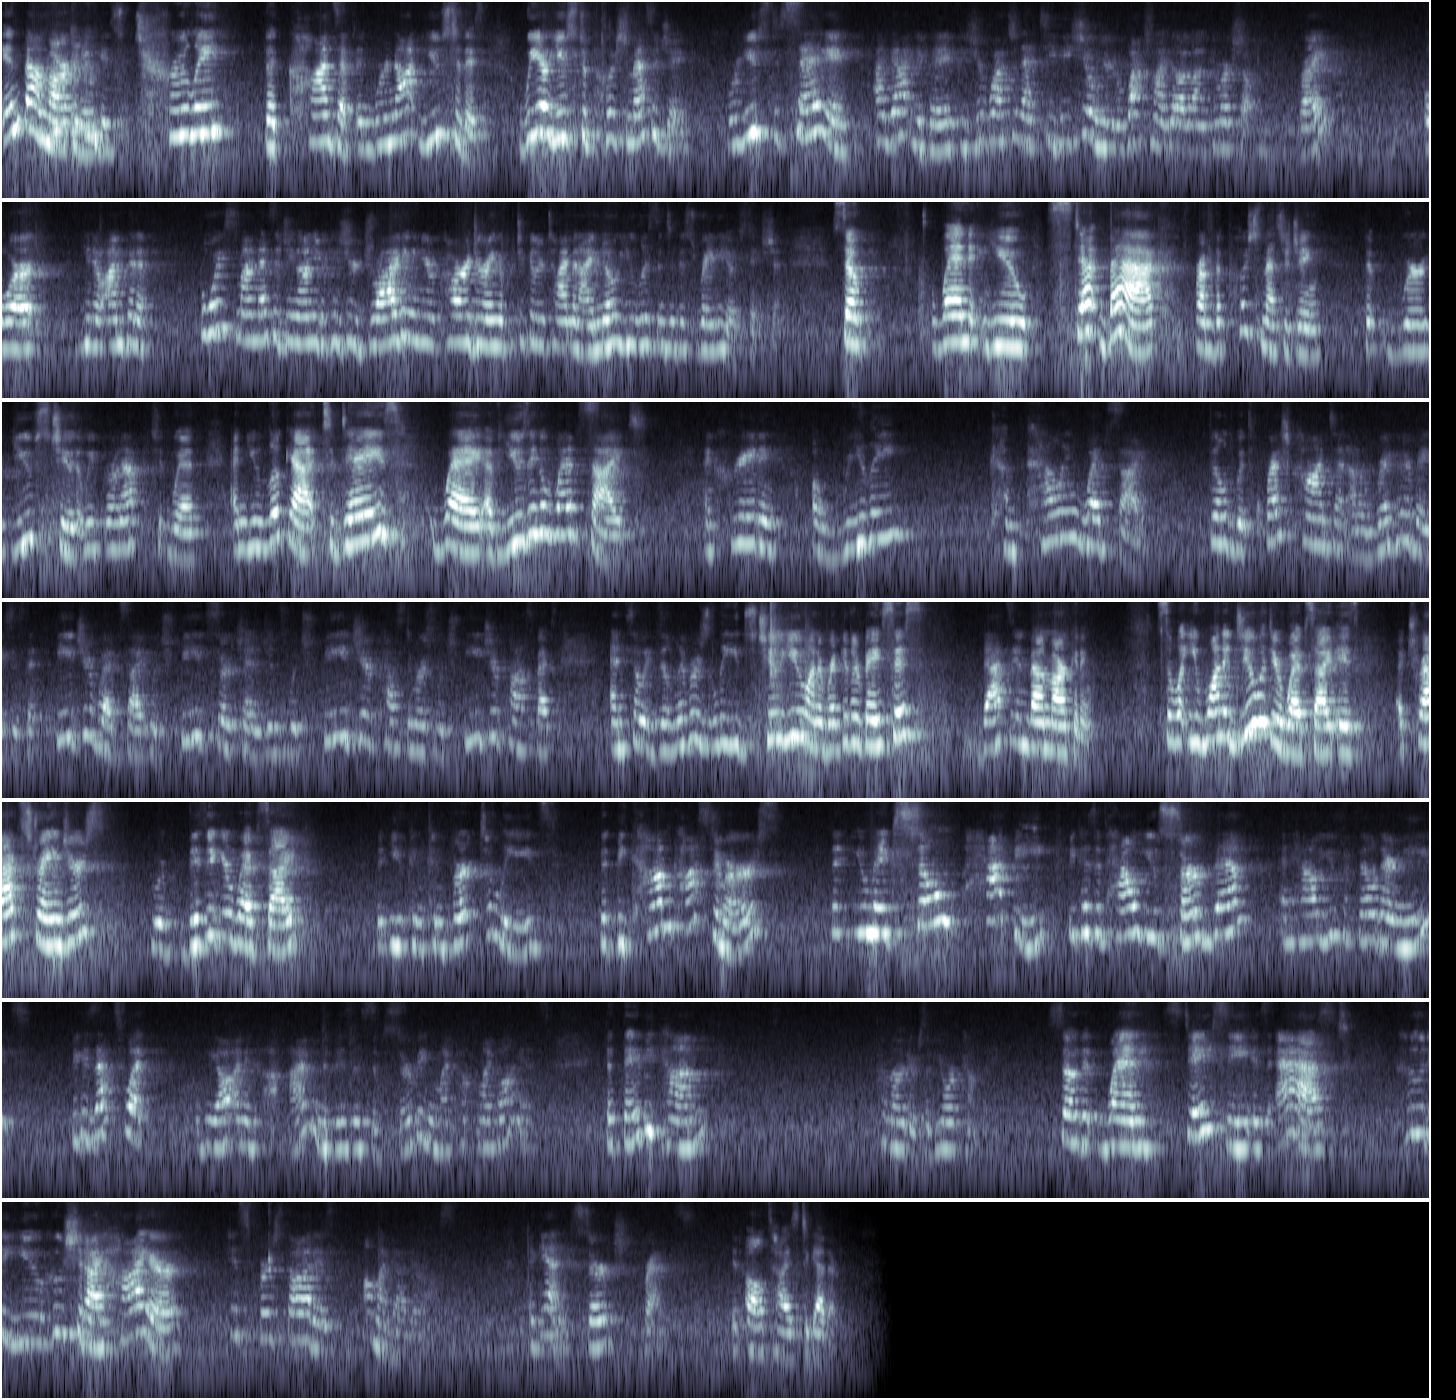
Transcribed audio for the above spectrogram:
inbound marketing is truly the concept, and we're not used to this. We are used to push messaging. We're used to saying, I got you, babe, because you're watching that TV show and you're going to watch my doggone commercial, right? Or, you know, I'm going to voice my messaging on you because you're driving in your car during a particular time and I know you listen to this radio station. So when you step back from the push messaging that we're used to, that we've grown up to, with, and you look at today's way of using a website and creating a really compelling website filled with fresh content on a regular basis that feeds your website, which feeds search engines, which feeds your customers, which feeds your prospects, and so it delivers leads to you on a regular basis, that's inbound marketing. So what you want to do with your website is attract strangers who visit your website that you can convert to leads that become customers that you make so happy because of how you serve them and how you fulfill their needs. Because that's what we all, I mean, I'm in the business of serving my, my clients. That they become promoters of your company. So that when Stacy is asked, who do you, who should I hire? His first thought is, oh my God, they're awesome. Again, search friends. It all ties together.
